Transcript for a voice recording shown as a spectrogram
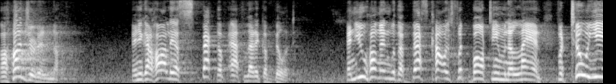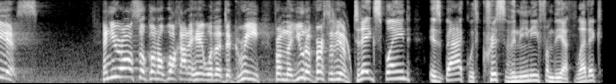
a hundred and nothing, and you got hardly a speck of athletic ability and you hung in with the best college football team in the land for two years. And you're also going to walk out of here with a degree from the University of. Today Explained is back with Chris Vannini from The Athletic.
